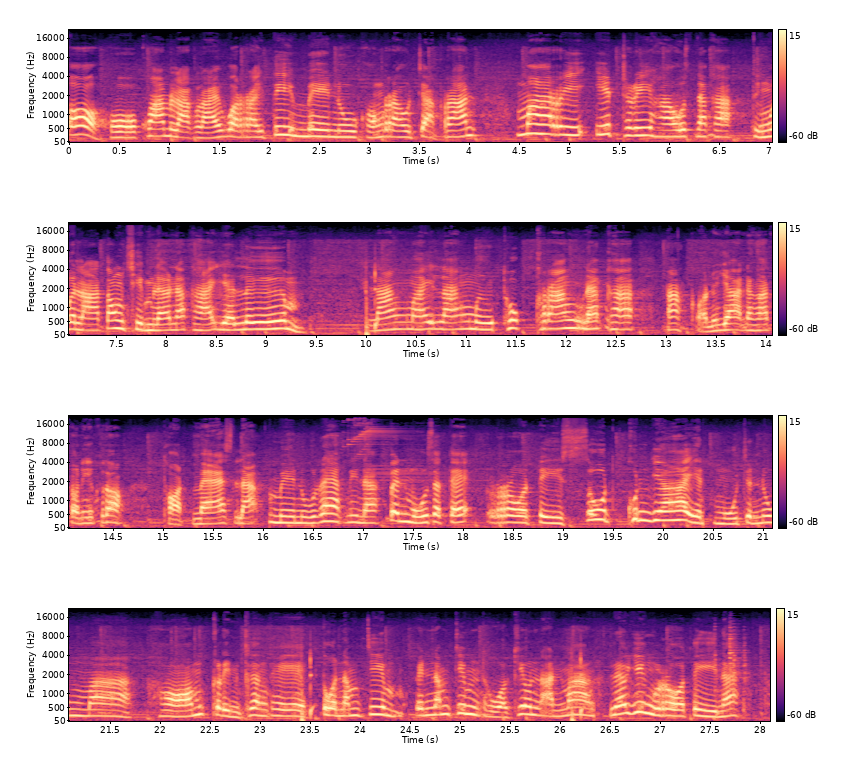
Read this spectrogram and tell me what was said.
โอ้โห ความหลากหลายวาไรตี้เมนูของเราจากร้านมารีอิตรีเฮาส์นะคะ ถึงเวลาต้องชิมแล้วนะคะ อย่าลืม ล้างไม้ล้างมือทุกครั้งนะคะอะขออนุญาตนะคะ ตอนนี้ก็ต้องถอดแมสและเมนูแรกนี่นะ เป็นหมูสะเต๊ะโรตีสูตรคุณยายหมูจะนุ่มมาก หอมกลิ่นเครื่องเทศ ตัวน้ำจิ้ม เป็นน้ำจิ้มถั่วเคี่ยวนานมาก แล้วยิ่งโรตีนะ ท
